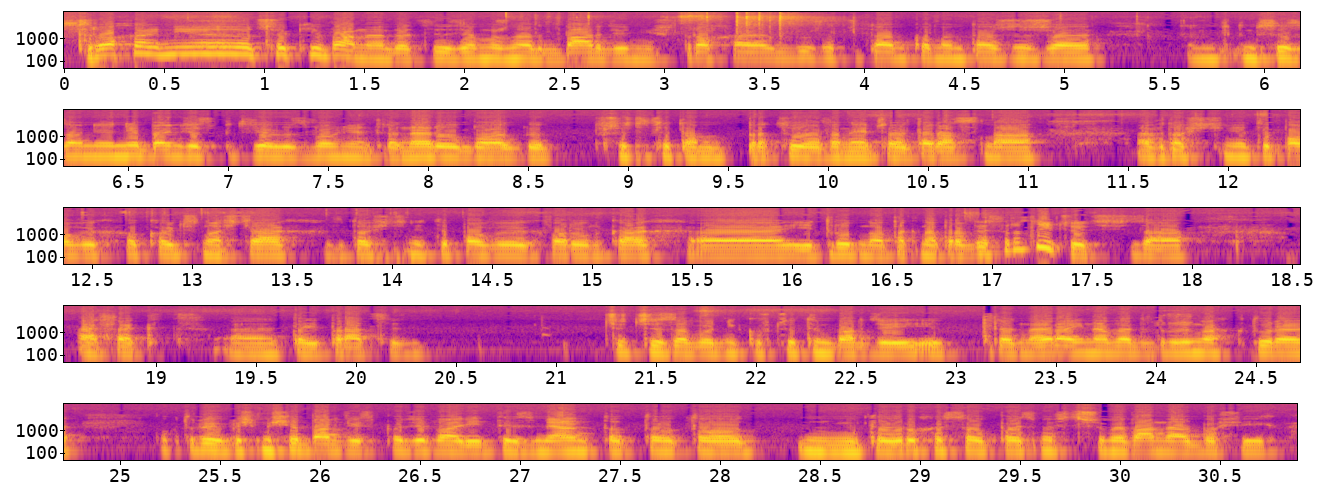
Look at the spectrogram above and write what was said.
Trochę nieoczekiwana decyzja, może nawet bardziej niż trochę. Dużo czytałem komentarzy, że w tym sezonie nie będzie zbyt wielu zwolnień trenerów, bo jakby wszyscy tam pracują w NHL teraz na w dość nietypowych okolicznościach, w dość nietypowych warunkach e, i trudno tak naprawdę rozliczyć za efekt e, tej pracy, czy, czy zawodników, czy tym bardziej trenera i nawet w drużynach, które, po których byśmy się bardziej spodziewali tych zmian, to, to, to mm, te ruchy są powiedzmy wstrzymywane albo się ich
